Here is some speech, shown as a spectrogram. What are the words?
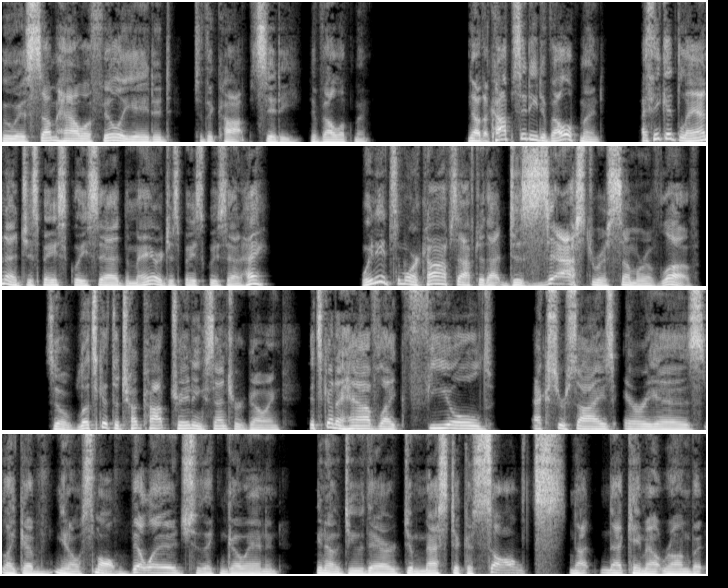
who is somehow affiliated to the Cop City development. Now, the Cop City development, I think Atlanta just basically said, the mayor just basically said, Hey, we need some more cops after that disastrous summer of love. So let's get the cop training center going. It's going to have like field exercise areas, like a, you know, small village so they can go in and, you know, do their domestic assaults. Not, that came out wrong, but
